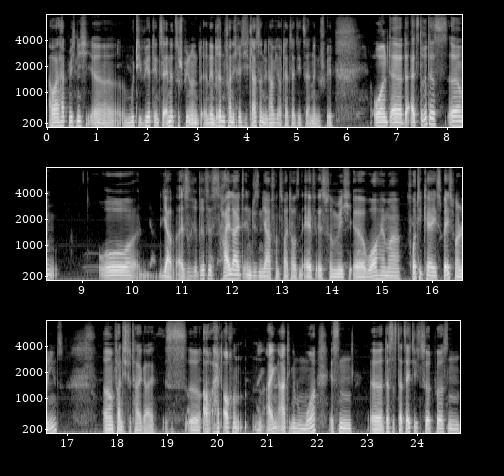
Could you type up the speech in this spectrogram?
aber hat mich nicht äh, motiviert, den zu Ende zu spielen. Und äh, den dritten fand ich richtig klasse und den habe ich auch tatsächlich zu Ende gespielt. Und äh, als drittes, ähm, oh, ja, also drittes Highlight in diesem Jahr von 2011 ist für mich äh, Warhammer 40k Space Marines. Ähm, fand ich total geil. Es ist, äh, auch, hat auch einen, einen eigenartigen Humor. Ist ein, äh, das ist tatsächlich Third Person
